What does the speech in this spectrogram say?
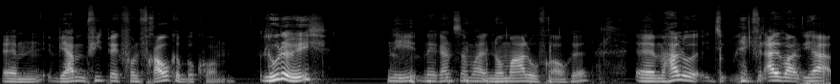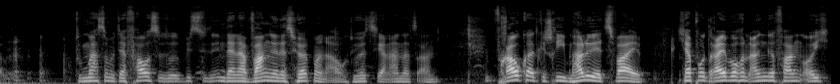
Ähm, wir haben Feedback von Frauke bekommen. Ludewig? Nee, eine ganz normale Normalo-Frauke. Ähm, hallo, Ich bin albern. ja, du machst so mit der Faust, so bist du in deiner Wange, das hört man auch. Du hörst dich an anders an. Frauke hat geschrieben: Hallo, ihr zwei. Ich habe vor drei Wochen angefangen, euch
